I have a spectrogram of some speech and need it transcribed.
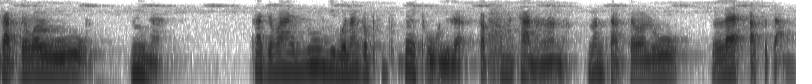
สักแต่ว่ารู้ นี่นะ ถ้าจะว่าให้รู้ยิ่งกว่านั้นก็ไม่ถูกอีกแหละกับธรรมชาตินั้นนั่นสักแต่ว่ารู้และอัศจรรย์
